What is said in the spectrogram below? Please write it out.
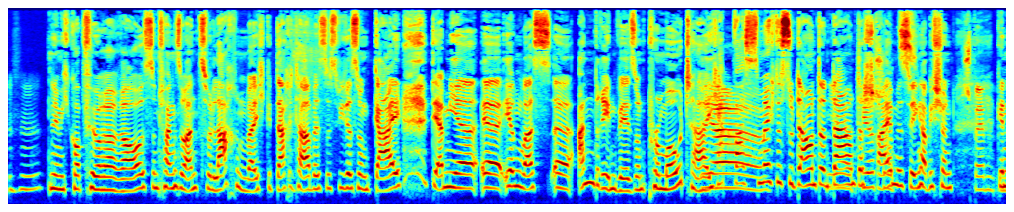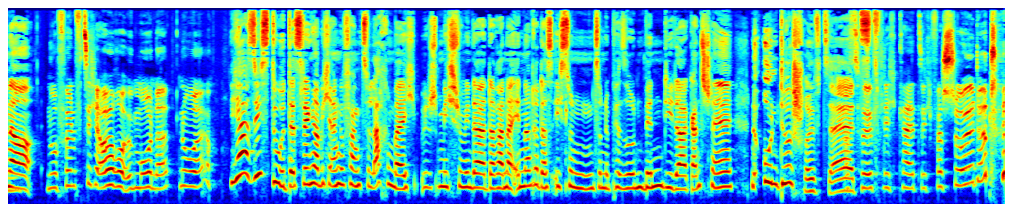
Nehme ich Kopfhörer raus und fange so an zu lachen, weil ich gedacht habe, es ist wieder so ein Guy, der mir äh, irgendwas äh, andrehen will, so ein Promoter. Ich Ja. hab, was möchtest du da und da, da Ja, unterschreiben? Deswegen habe ich schon Spenden. Genau. Nur 50 Euro im Monat, nur. Ja, siehst du, deswegen habe ich angefangen zu lachen, weil ich mich schon wieder daran erinnere, dass ich so, ein, so eine Person bin, die da ganz schnell eine Unterschrift Aus setzt, Höflichkeit sich verschuldet.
